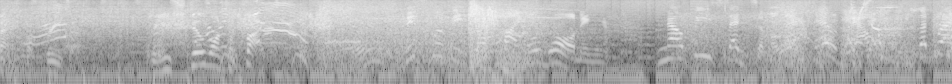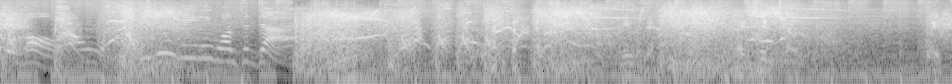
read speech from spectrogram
match for Frieza. Do you still want to fight? This will be your final warning. Now be sensible and tell me how the Dragon Ball. Do you really want to die? Amen. I did. It's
